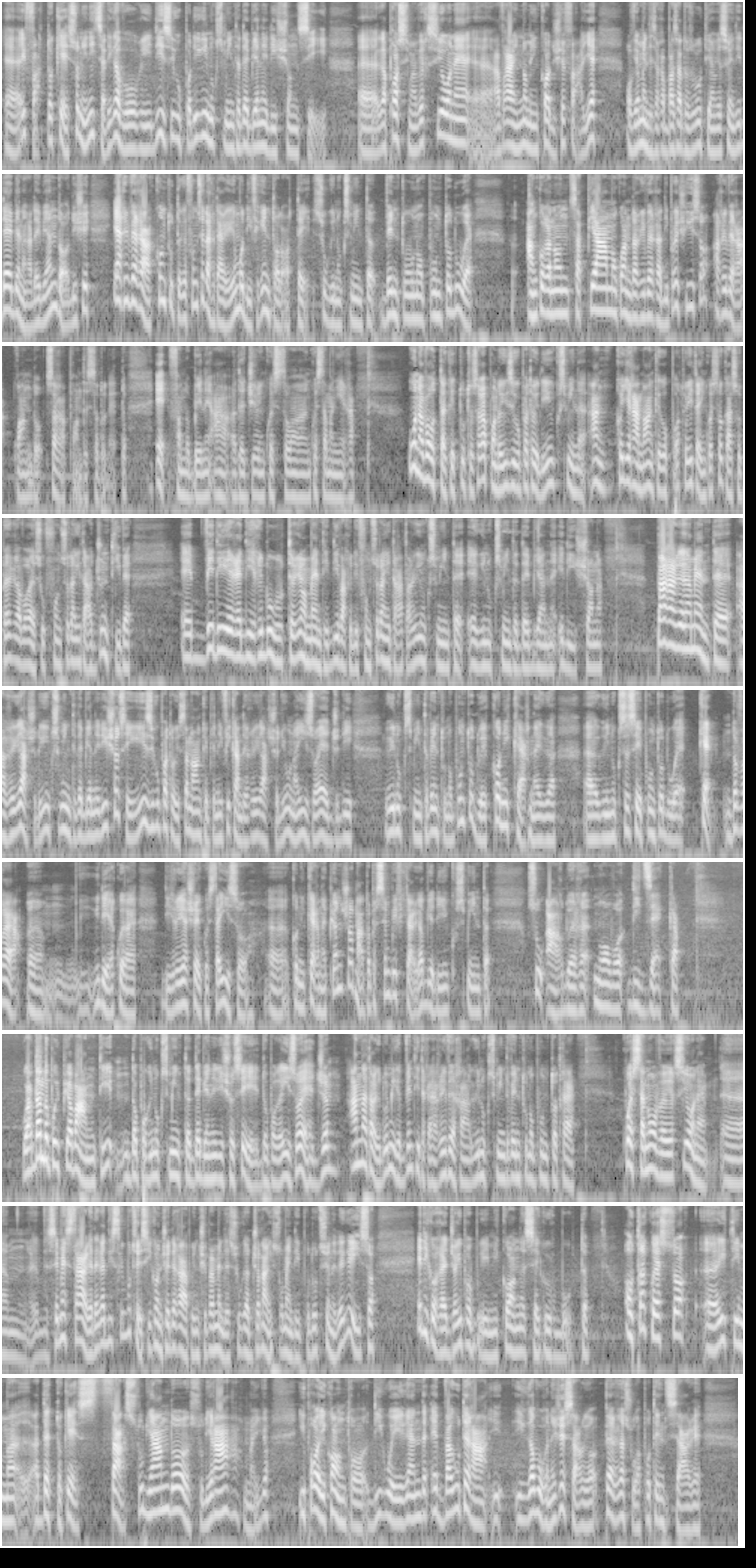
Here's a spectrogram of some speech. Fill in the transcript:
eh, il fatto che sono iniziati i lavori di sviluppo di Linux Mint Debian Edition 6. Eh, la prossima versione eh, avrà il nome in codice file, ovviamente sarà basato sull'ultima versione di Debian, la Debian 12, e arriverà con tutte le funzionalità e le modifiche introdotte su Linux Mint 21.2. Ancora non sappiamo quando arriverà di preciso, arriverà quando sarà pronto, è stato detto. E fanno bene a, ad agire in, questo, in, questa maniera. Una volta che tutto sarà pronto, gli sviluppatori di Linux Mint coglieranno anche l'opportunità in questo caso per lavorare su funzionalità aggiuntive e vedere di ridurre ulteriormente il divario di funzionalità tra Linux Mint e Linux Mint Debian Edition. Parallelamente al rilascio di Linux Mint Debian Edition 6, gli sviluppatori stanno anche pianificando il rilascio di una ISO Edge di Linux Mint 21.2 con i kernel eh, Linux 6.2 che dovrà, ehm, l'idea è quella di rilasciare questa ISO eh, con il kernel più aggiornato per semplificare l'avvio di Linux Mint su hardware nuovo di zecca. Guardando poi più avanti, dopo Linux Mint Debian Edition 6 e dopo la ISO Edge, a Natale 2023 arriverà Linux Mint 21.3 questa nuova versione ehm, semestrale della distribuzione si concederà principalmente sull'aggiornare gli strumenti di produzione delle ISO e di correggere i problemi con Secure Boot. Oltre a questo, eh, il team ha detto che sta studiando, studierà meglio, i pro e i contro di Wayland e valuterà il, il lavoro necessario per la sua potenziale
